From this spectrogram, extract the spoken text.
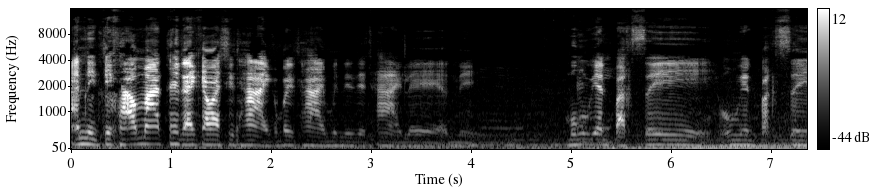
อันนี้จะเข้ามาเท่าไรก็ว่าสิถ่ายก็ไปถ่ายมันนี่จะถ่ายแล้วนี่วงเวียนปักเซ่วงเวียนปักเซ่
